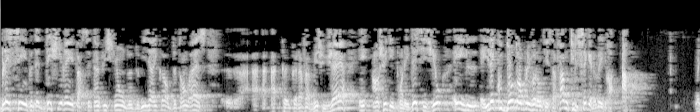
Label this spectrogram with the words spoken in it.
blessé, peut-être déchiré par cette intuition de, miséricorde, de tendresse, que, la femme lui suggère, et ensuite il prend les décisions, et il, et il écoute d'autant plus volontiers sa femme qu'il sait qu'elle obéira. Ah Oui,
